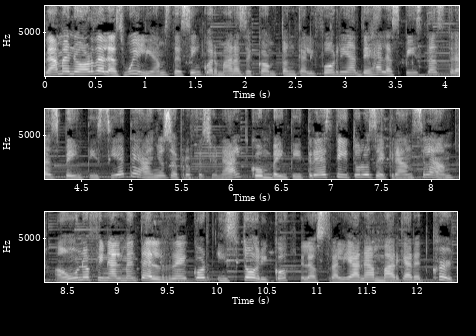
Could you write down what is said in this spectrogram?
La menor de las Williams, de cinco hermanas de Compton, California, deja las pistas tras 27 años de profesional con 23 títulos de Grand Slam, a uno finalmente el récord histórico de la australiana Margaret Court,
